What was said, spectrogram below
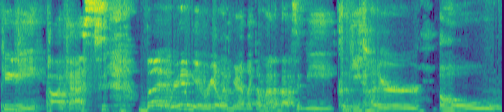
PG podcast. but we're going to get real in here. Like, I'm not about to be cookie cutter, oh,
